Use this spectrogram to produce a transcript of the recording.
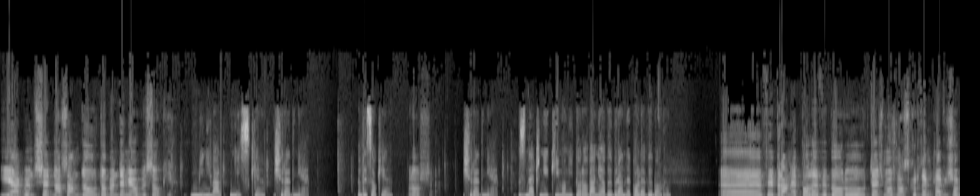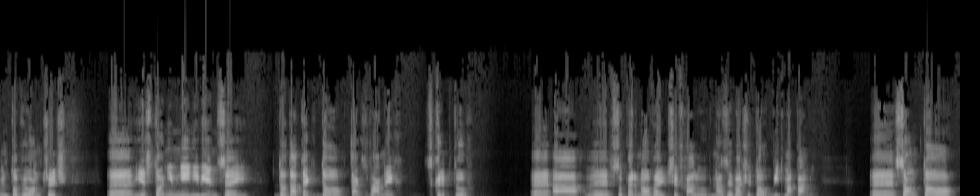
i jakbym szedł na sam dół, to będę miał wysokie. Minimal. Niskie. Średnie. Wysokie. Proszę. Średnie. Znaczniki monitorowania wybrane pole wyboru. E, wybrane pole wyboru, też można skrótem klawiszowym to wyłączyć. E, jest to ni mniej, ni więcej dodatek do tak zwanych skryptów, e, a w Supernowej czy w Halu nazywa się to bitmapami. E, są to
